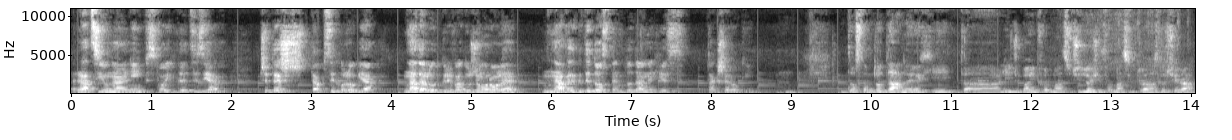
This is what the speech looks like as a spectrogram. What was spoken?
racjonalni w swoich decyzjach, czy też ta psychologia nadal odgrywa dużą rolę, nawet gdy dostęp do danych jest tak szeroki? Mhm. Dostęp do danych i ta liczba informacji, czy ilość informacji, która nas dociera,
